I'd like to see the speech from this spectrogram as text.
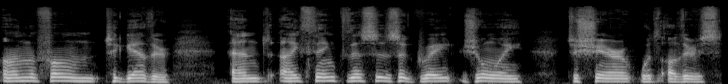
on the phone together. And I think this is a great joy to share with others.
